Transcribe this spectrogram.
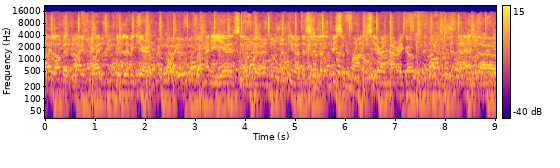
I love it. I've, I've been living here for many years, and uh, you know, this is a little piece of France here in Marigot, and uh,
